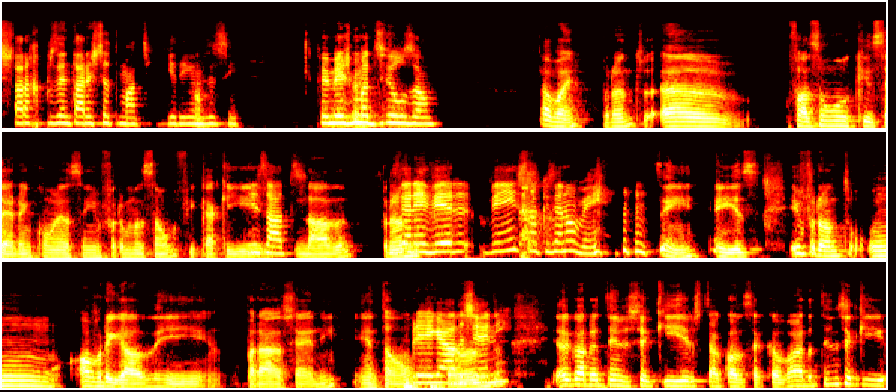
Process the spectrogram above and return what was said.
estar a representar esta temática, digamos assim. Foi mesmo uma desilusão. Está bem, pronto. Ah, façam o que quiserem com essa informação. Fica aqui Exato. nada. Se Pronto. quiserem ver, veem, se não quiserem, não veem. Sim, é isso. E pronto, um obrigado e para a Jenny. Então, Obrigada, pronto. Jenny. Agora temos aqui, está quase a acabar, temos aqui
